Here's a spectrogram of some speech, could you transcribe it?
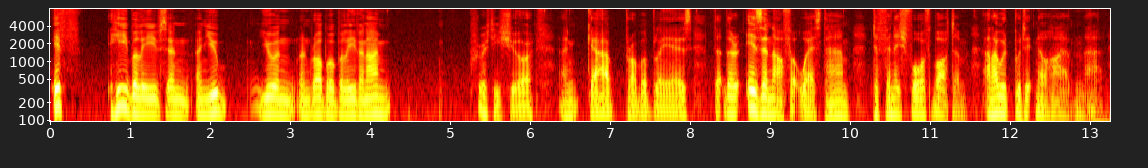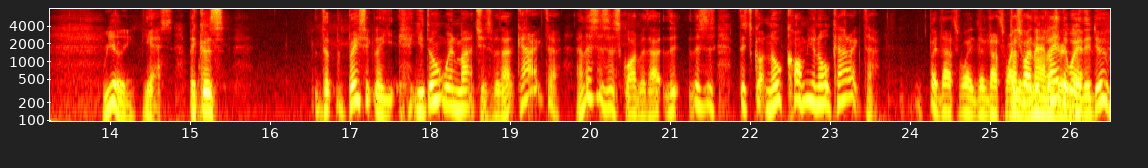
if he believes, and, and you you and, and Robbo believe, and I'm pretty sure, and Gab probably is, that there is enough at West Ham to finish fourth bottom, and I would put it no higher than that. Really, Yes, because the, basically you don't win matches without character, and this is a squad without this is it's got no communal character. But that's why that's why that's why they play the way they do.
